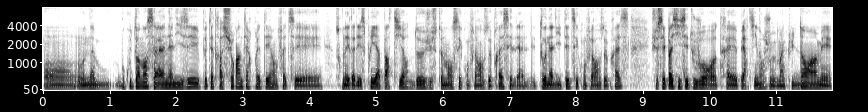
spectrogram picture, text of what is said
on, a beaucoup tendance à analyser, peut-être à surinterpréter en fait son état d'esprit à partir de justement ses conférences de presse et les tonalités de ses conférences de presse. Je ne sais pas si c'est toujours très pertinent, je m'inclus dedans, hein, mais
